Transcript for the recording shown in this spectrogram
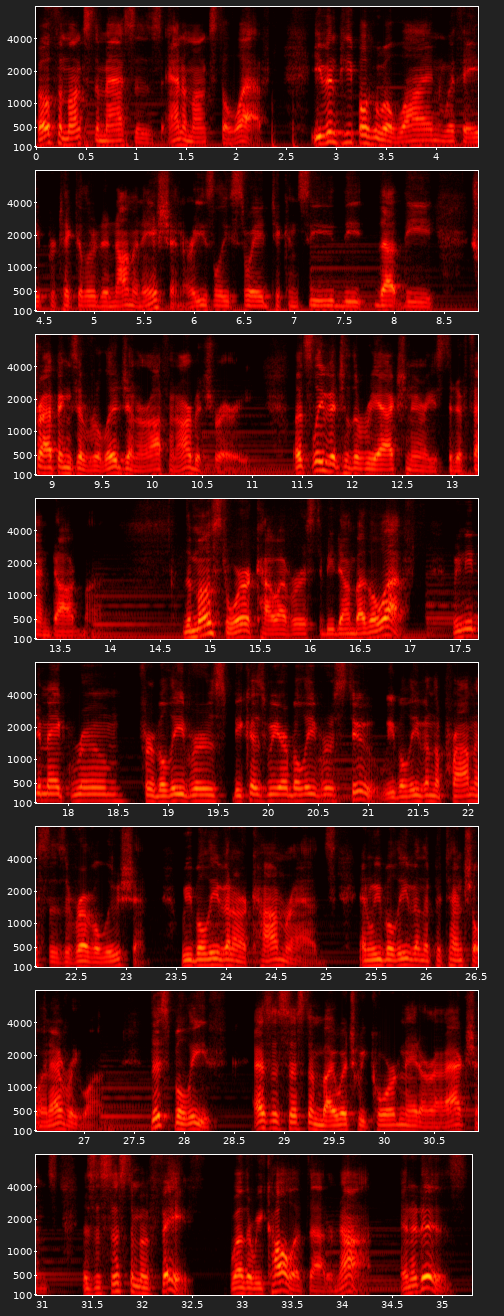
both amongst the masses and amongst the left. Even people who align with a particular denomination are easily swayed to concede the, that the trappings of religion are often arbitrary. Let's leave it to the reactionaries to defend dogma. The most work, however, is to be done by the left. We need to make room for believers because we are believers too. We believe in the promises of revolution. We believe in our comrades, and we believe in the potential in everyone. This belief, as a system by which we coordinate our actions, is a system of faith, whether we call it that or not. And it is.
